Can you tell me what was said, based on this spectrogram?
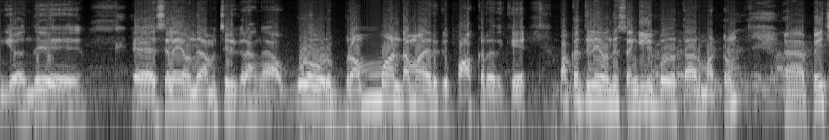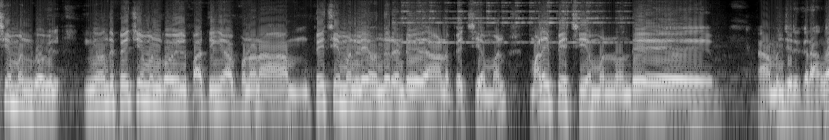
இங்கே வந்து சிலையை வந்து அமைச்சிருக்கிறாங்க. அவ்வளோ ஒரு பிரம்மாண்டமாக இருக்குது பார்க்கறதுக்கே. பக்கத்திலே வந்து சங்கிலி பூதத்தார் மற்றும் பேச்சியம்மன் கோவில். இங்கே வந்து பேச்சியம்மன் கோவில் பார்த்தீங்க அப்படின்னா பேச்சியம்மன்லேயே வந்து ரெண்டு விதமான பேச்சியம்மன். மலை பேச்சியம்மன் வந்து அமைஞ்சிருக்கிறாங்க.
